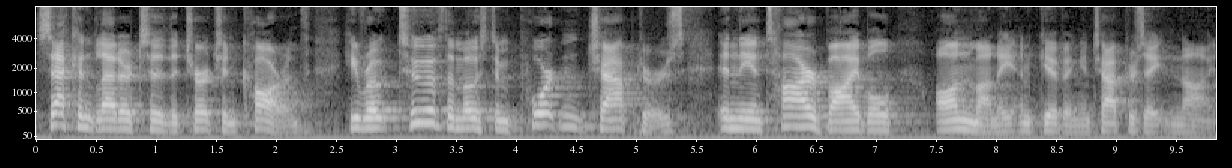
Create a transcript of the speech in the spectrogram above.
second letter to the church in Corinth, he wrote two of the most important chapters in the entire Bible on money and giving in chapters 8 and 9.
